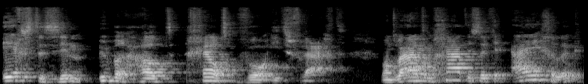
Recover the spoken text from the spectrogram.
eerste zin überhaupt geld voor iets vraagt. Want waar het om gaat is dat je eigenlijk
